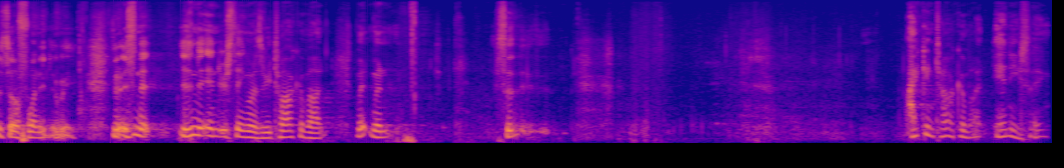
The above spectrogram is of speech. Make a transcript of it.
It's so funny to me. Isn't, it, isn't it interesting as we talk about when, when so I can talk about anything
